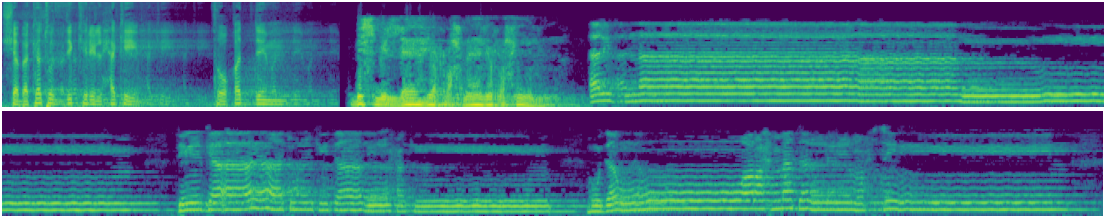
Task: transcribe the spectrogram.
شبكة الذكر الحكيم. تقدم. بسم الله الرحمن الرحيم. ألف. تلك آيات الكتاب الحكيم. هدى ورحمة للمحسنين.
